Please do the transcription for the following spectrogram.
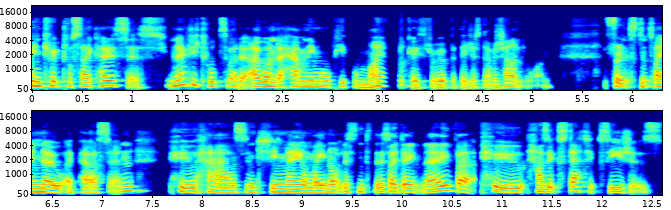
interictal psychosis. Nobody talks about it. I wonder how many more people might go through it, but they just never tell anyone. For instance, I know a person who has, and she may or may not listen to this, I don't know, but who has ecstatic seizures.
